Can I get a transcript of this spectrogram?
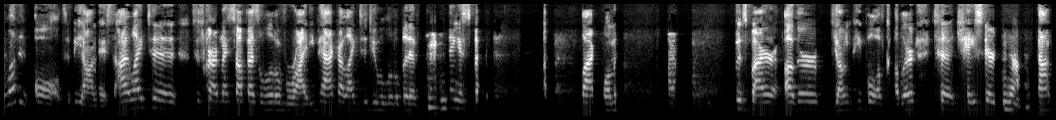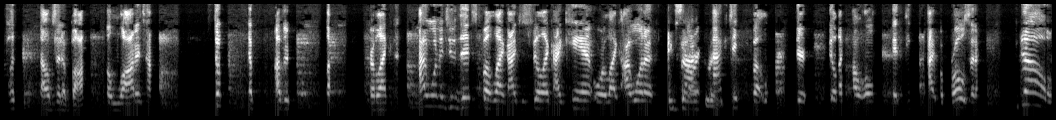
I love it all. To be honest, I like to describe myself as a little variety pack. I like to do a little bit of everything, especially black woman. To inspire other young people of color to chase their Yeah. not put themselves in a box. A lot of times, so other are like, I want to do this, but like I just feel like I can't, or like I want to Exactly. start acting, but like, I feel like I'll only get these type of roles. And I, no,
